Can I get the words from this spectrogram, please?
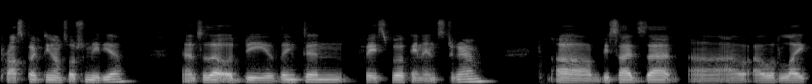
prospecting on social media, and so that would be LinkedIn, Facebook, and Instagram. Uh, besides that, uh, I, I would like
